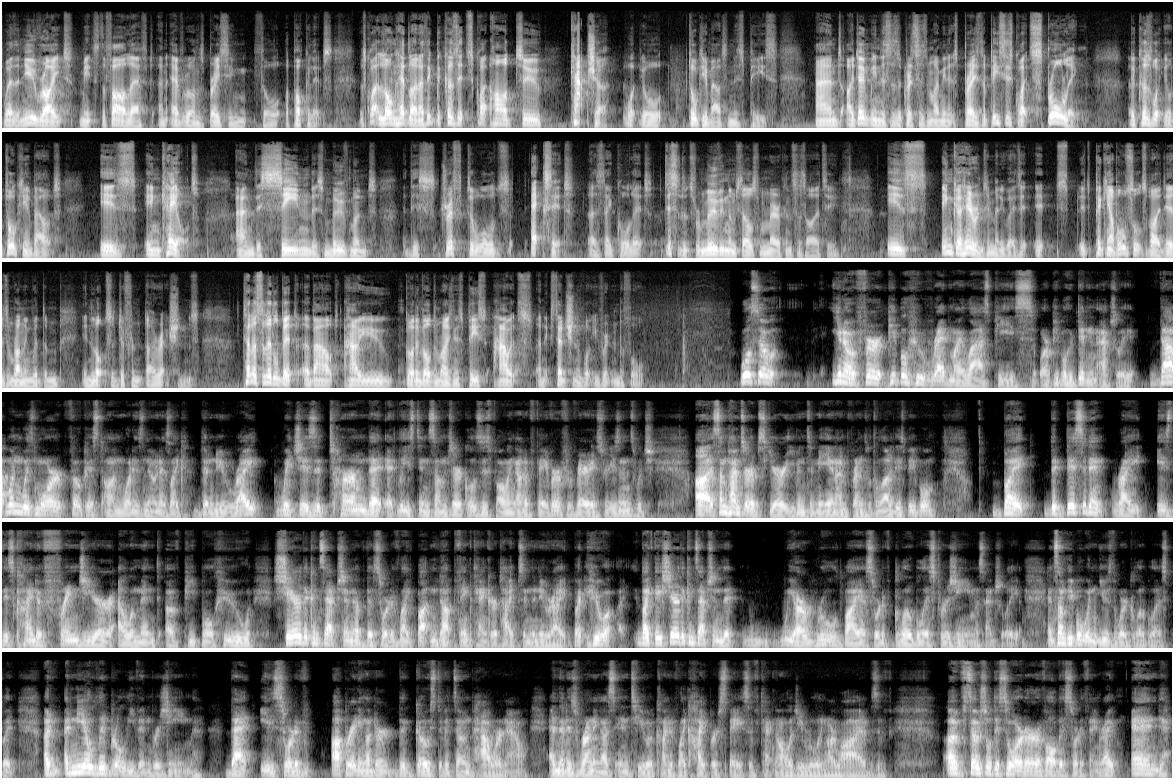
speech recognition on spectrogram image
where the new right meets the far left and everyone's bracing for apocalypse. It's quite a long headline, I think, because it's quite hard to capture what you're talking about in this piece. And I don't mean this as a criticism, I mean it's praise. The piece is quite sprawling because what you're talking about is in chaos. And this scene, this movement, this drift towards exit as they call it, dissidents removing themselves from American society, is incoherent in many ways. It, it's, it's picking up all sorts of ideas and running with them in lots of different directions. Tell us a little bit about how you got involved in writing this piece, how it's an extension of what you've written before. Well, so, you know, for people who read my last piece, or people who didn't actually, that one was more focused on what is known as like the new right, which is a term that, at least in some circles, is falling out of favor for various reasons, which uh, sometimes are obscure even to me, and I'm friends with a lot of these people. But the dissident right is this kind of fringier element of people who share the conception of the sort of like buttoned up think tanker types in the new right, but who like they share the conception that we are ruled by a sort of globalist regime essentially. And some people wouldn't use the word globalist, but a, a neoliberal even regime that is sort of operating under the ghost of its own power now and that is running us into a kind of like hyperspace of technology ruling our lives of of social disorder of all this sort of thing right? And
